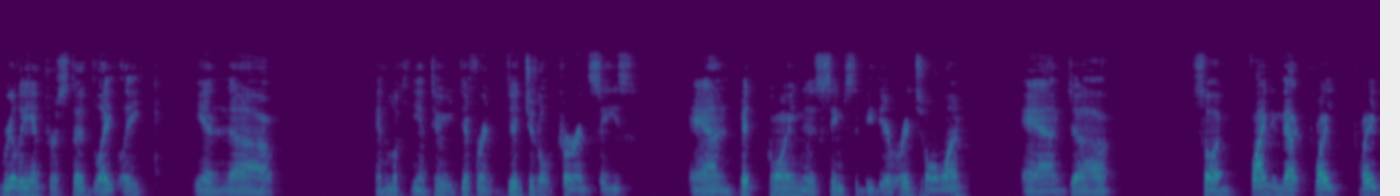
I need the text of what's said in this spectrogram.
really interested lately in uh, in looking into different digital currencies, and Bitcoin is, seems to be the original one, and uh, so I'm finding that quite quite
